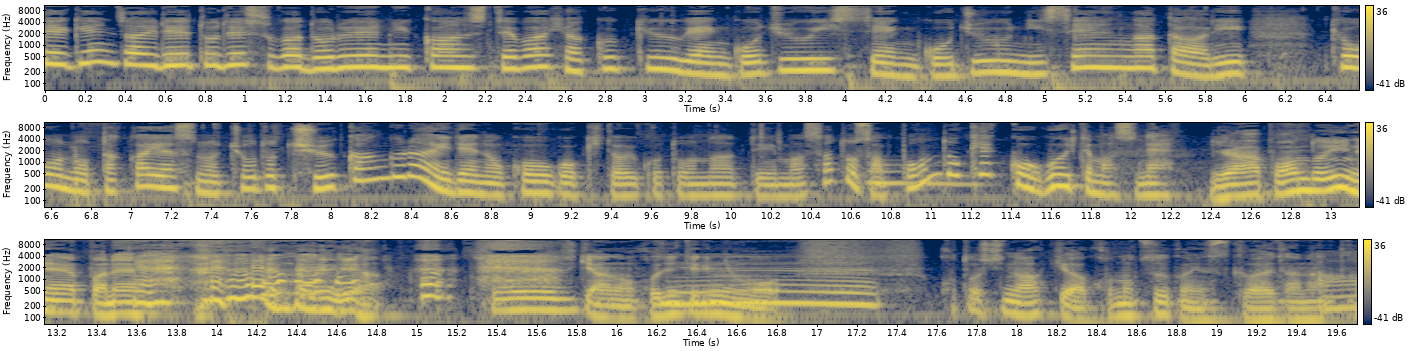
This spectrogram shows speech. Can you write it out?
さて、現在レートですが、ドル円に関しては109円51銭52銭あたり、今日の高安のちょうど中間ぐらいでの小動きということになっています。佐藤さん、ポンド結構動いてますね。いやポンドいいね、やっぱね。いや、正直、あの、個人的にも。今年の秋はこの通貨に救われたなってあ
